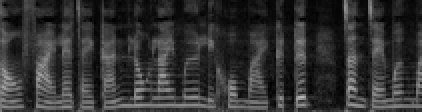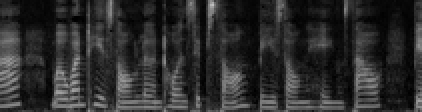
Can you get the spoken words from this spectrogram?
สองฝ่ายแลใจกัน ลงไลายมือลิคมหมายกึดตึก จันใจเมืองม้า เมื่อวันที่2เลินโทน12ปี2เหงเศร้า ปี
